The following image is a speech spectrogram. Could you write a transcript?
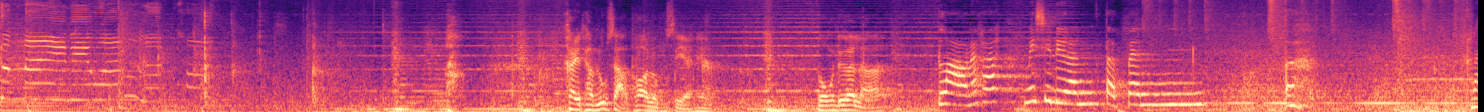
ก็ไม่มีวันหลุดพ้นใครทำลูกสาวพ่อลงเสียเนี่ยลงเดือนเหรอ เปล่านะคะ ไม่ใช่เดือนแต่เป็นเออใคร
